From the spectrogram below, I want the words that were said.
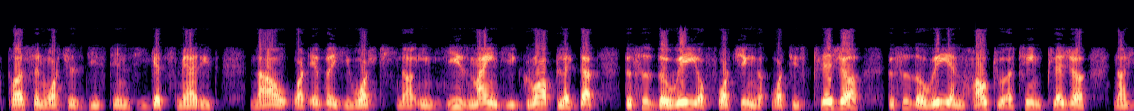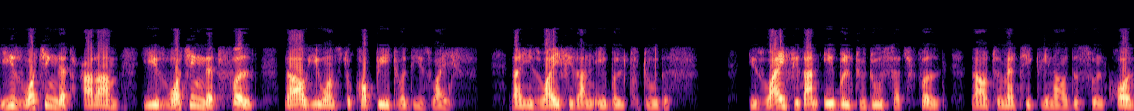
a person watches these things, he gets married. Now, whatever he watched, now in his mind, he grew up like that. This is the way of watching what is pleasure. This is the way and how to attain pleasure. Now, he is watching that haram. He is watching that filth. Now, he wants to copy it with his wife. Now his wife is unable to do this. His wife is unable to do such filth. Now automatically now this will cause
